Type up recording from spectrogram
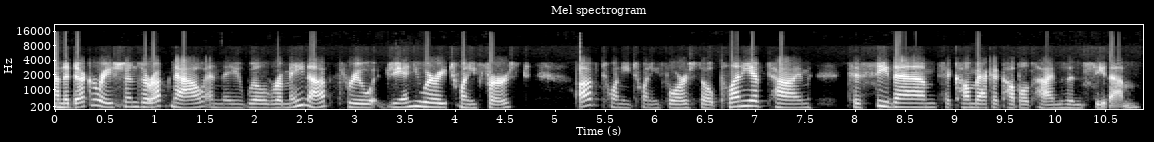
And the decorations are up now and they will remain up through January 21st of 2024. So plenty of time to see them, to come back a couple times and see them.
